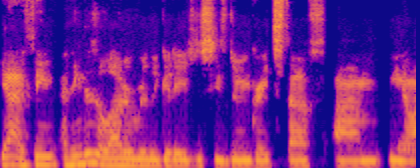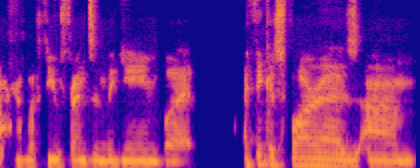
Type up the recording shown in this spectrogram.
Yeah, I think I think there's a lot of really good agencies doing great stuff. Um, you know, I have a few friends in the game, but I think as far as um,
